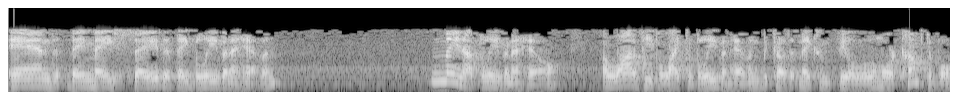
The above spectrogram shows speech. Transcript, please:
And they may say that they believe in a heaven, may not believe in a hell. A lot of people like to believe in heaven because it makes them feel a little more comfortable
